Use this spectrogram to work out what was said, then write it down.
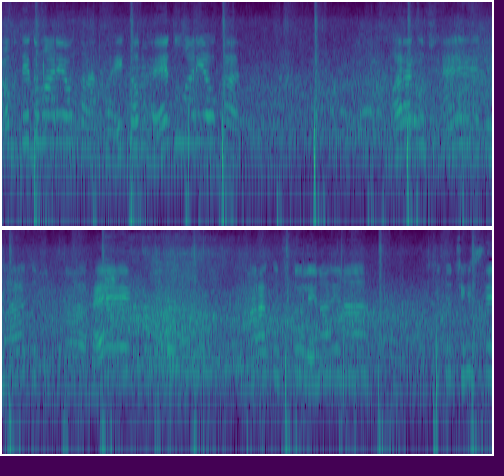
कब थे तुम्हारी औकात भाई कब है तुम्हारी औकात तुम्हारा कुछ है तुम्हारा कुछ अ, है तुम्हारा कुछ लेना देना किसी तो चीज़ से।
